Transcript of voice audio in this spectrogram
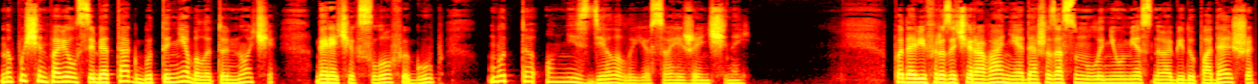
но Пущин повел себя так, будто не было той ночи, горячих слов и губ, будто он не сделал ее своей женщиной. Подавив разочарование, Даша засунула неуместную обиду подальше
